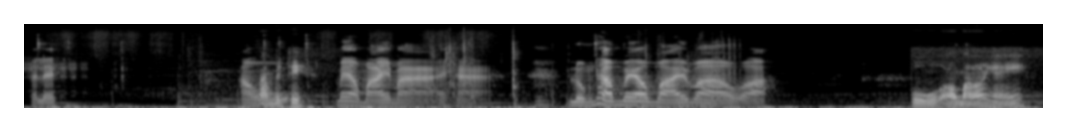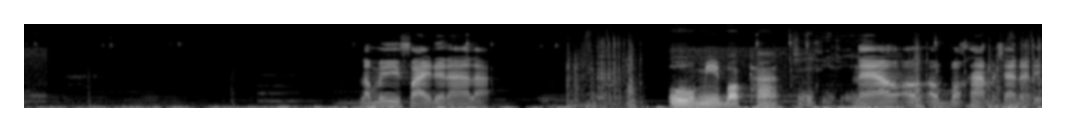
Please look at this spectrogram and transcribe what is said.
ไปเลย เอา ตามไปสิ ไม่เอาไม้มาไอ้ห่าลงทำไม่เอาไม้มาว่ะ กูออกมาแล้วไง เราไม่มีไฟด้วยนะล่ะกูมีบล็อกธาตุไหนเอาเอาเอาบล็อกถ่านมาใช้หน่อยดิ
